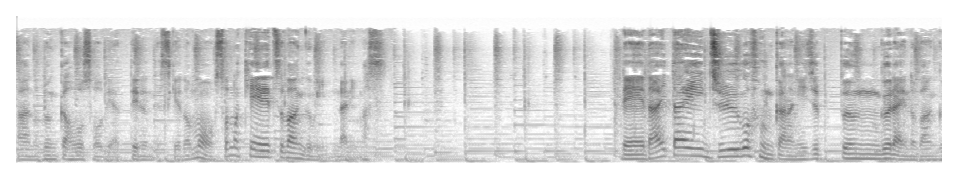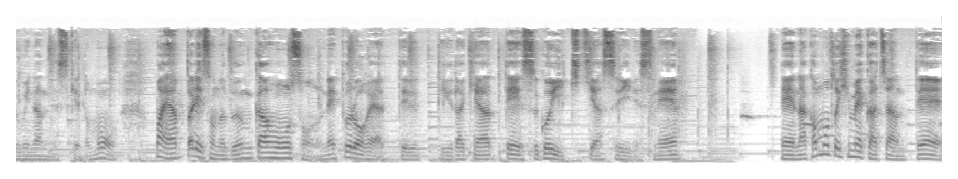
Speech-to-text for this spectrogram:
あの、文化放送でやってるんですけども、その系列番組になります。で、大体15分から20分ぐらいの番組なんですけども、まあやっぱりその文化放送のね、プロがやってるっていうだけあって、すごい聞きやすいですね。で、中本姫香ちゃんって、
